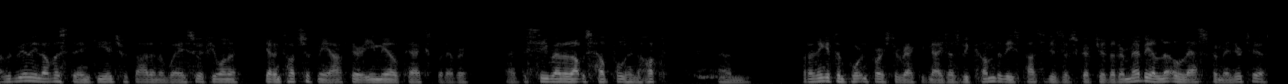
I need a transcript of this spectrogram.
I would really love us to engage with that in a way. So if you want to get in touch with me after, email, text, whatever, uh, to see whether that was helpful or not. Um, but I think it's important for us to recognize as we come to these passages of Scripture that are maybe a little less familiar to us,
